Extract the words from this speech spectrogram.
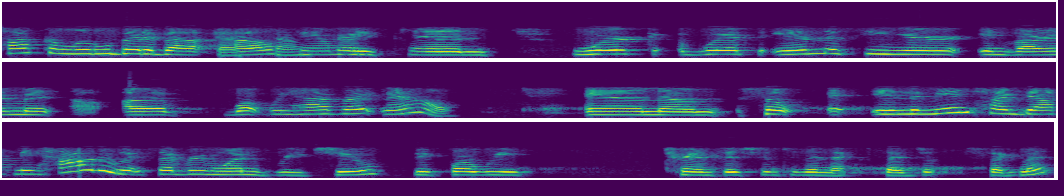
talk a little bit about That how families can work within the senior environment of what we have right now. And um, so, in the meantime, Daphne, how do does everyone reach you before we transition to the next seg- segment?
